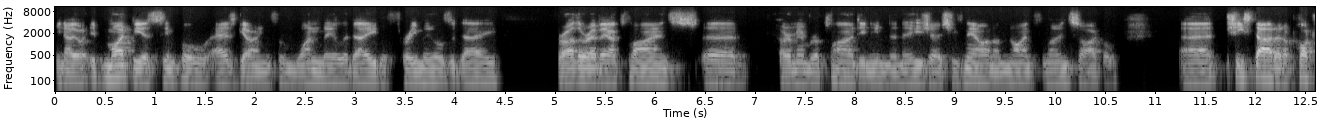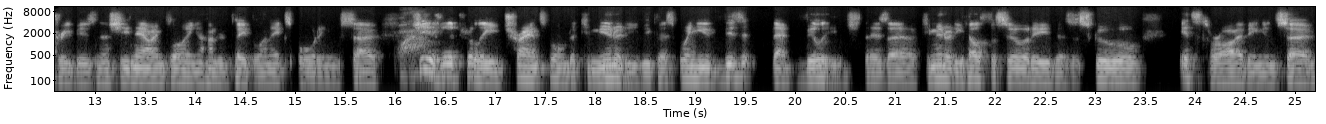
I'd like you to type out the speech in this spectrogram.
you know, it might be as simple as going from one meal a day to three meals a day. For other of our clients, uh, I remember a client in Indonesia, she's now on a ninth loan cycle. Uh, she started a pottery business. She's now employing 100 people and exporting. So wow. she has literally transformed a community because when you visit that village, there's a community health facility, there's a school, it's thriving. And so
